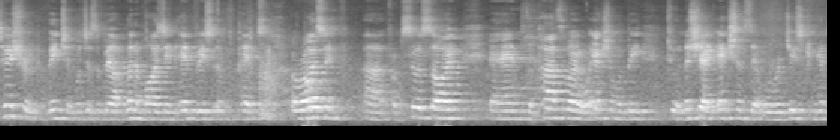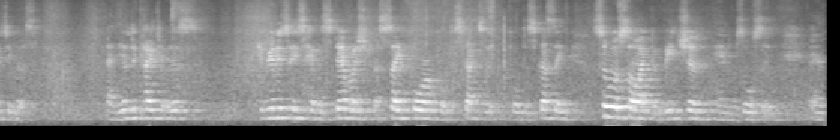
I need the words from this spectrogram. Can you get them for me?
tertiary prevention, which is about minimising adverse impacts arising uh, from suicide, and the pathway or action would be to initiate actions that will reduce community risk. And the indicator is communities have established a safe forum for discussing, for discussing suicide prevention and resourcing. And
